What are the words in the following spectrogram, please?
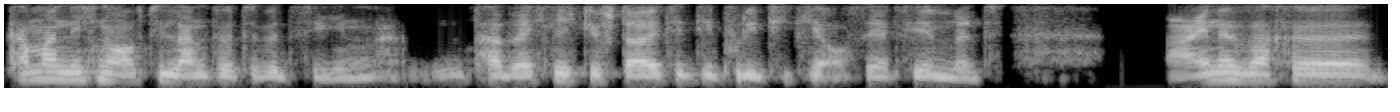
kann man nicht nur auf die Landwirte beziehen. Tatsächlich gestaltet die Politik hier auch sehr viel mit. Eine Sache,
